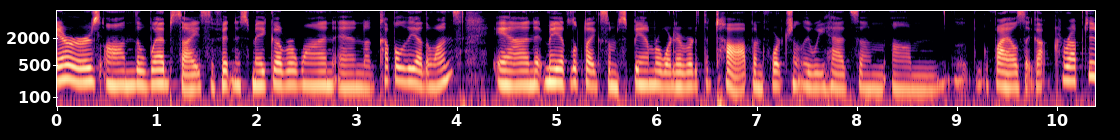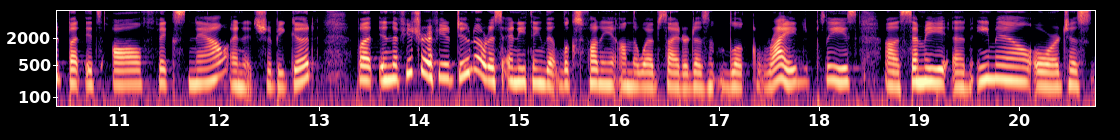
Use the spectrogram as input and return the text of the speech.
errors on the websites, the Fitness Makeover one and a couple of the other ones, and it may have looked like some spam or whatever at the top. Unfortunately, we had some um, files that got corrupted, but it's all fixed now and it should be good. But in the future, if you do notice anything that looks funny on the website or doesn't look right, please uh, send me an email or just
